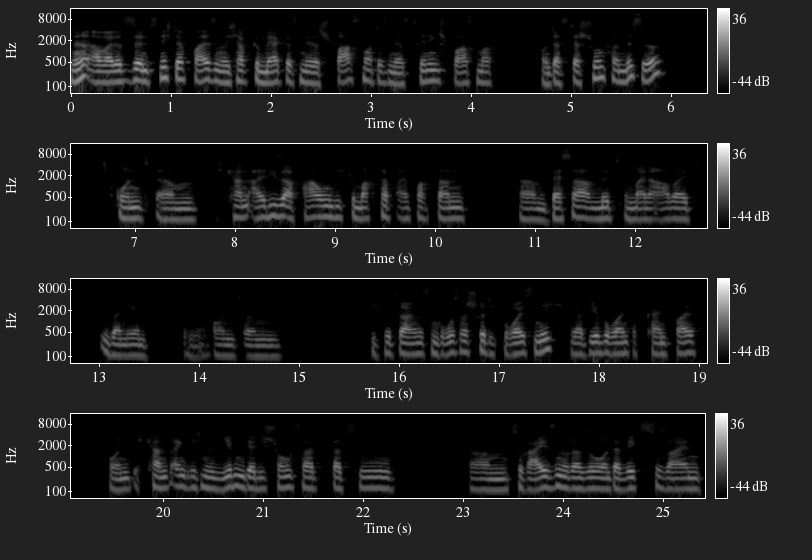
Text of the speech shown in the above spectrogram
Ne? Aber das ist jetzt nicht der Fall, sondern ich habe gemerkt, dass mir das Spaß macht, dass mir das Training Spaß macht und dass ich das schon vermisse. Und ähm, ich kann all diese Erfahrungen, die ich gemacht habe, einfach dann ähm, besser mit in meine Arbeit übernehmen. Mhm. Und ähm, ich würde sagen, das ist ein großer Schritt. Ich bereue es nicht oder wir bereuen es auf keinen Fall. Und ich kann es eigentlich nur jedem, der die Chance hat, dazu ähm, zu reisen oder so unterwegs zu sein,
